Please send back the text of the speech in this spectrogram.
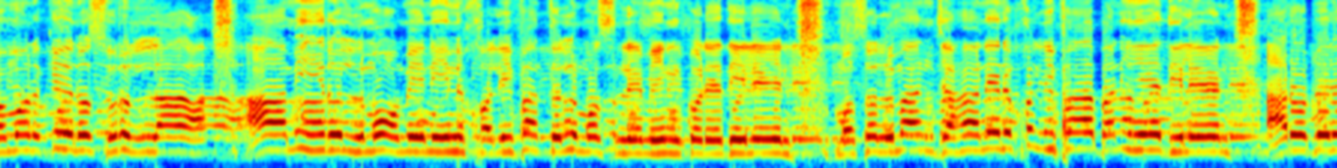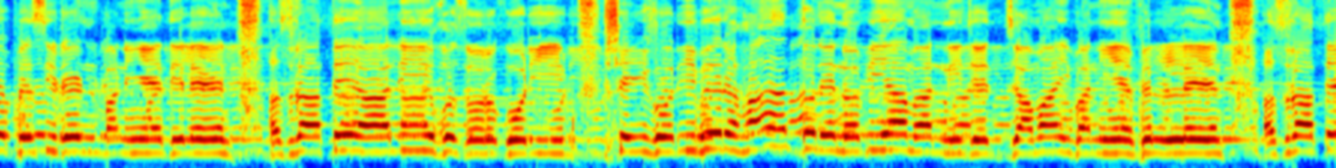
ওমরকে রাসূলুল্লাহ আমিরুল মুমিনিন খলিফাতুল মুসলিমিন করে দিলেন। মুসলমান জাহানের খলিফা বানিয়ে দিলেন। আরবের প্রেসিডেন্ট বানিয়ে দিলেন। হযরতে আলী হুজুর গরিব, সেই গরিবের হাত ধরে নবী আমার নিজের জামাই বানিয়ে ফেললেন। হযরতে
